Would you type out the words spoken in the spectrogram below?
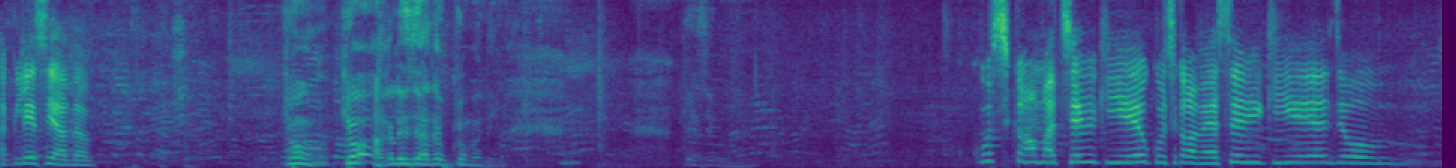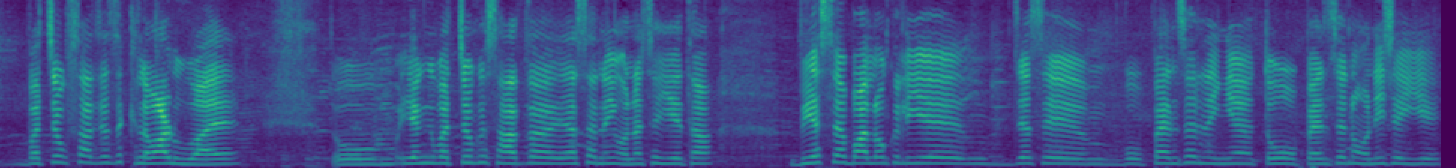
अखिलेश यादव। क्यों क्यों अखिलेश यादव क्यों बनी कुछ काम अच्छे भी किए कुछ काम ऐसे भी किए जो बच्चों के साथ जैसे खिलवाड़ हुआ है। तो यंग बच्चों के साथ ऐसा नहीं होना चाहिए था। बीएसएफ वालों के लिए जैसे वो पेंशन नहीं है तो पेंशन होनी चाहिए।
